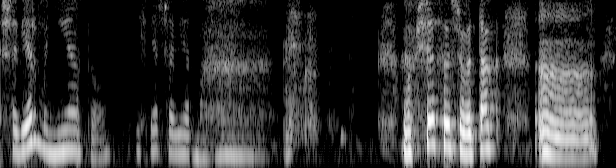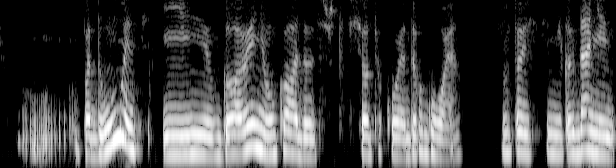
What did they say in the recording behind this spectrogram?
Шавермы нету. Здесь нет шавермы. Вообще, слушай, вот так э, подумать, и в голове не укладывается, что все такое другое. Ну, то есть никогда не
